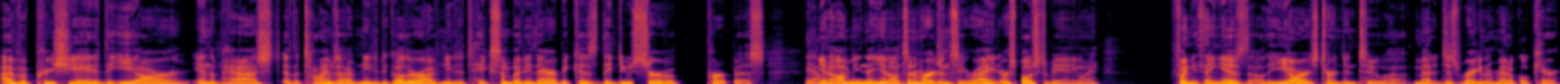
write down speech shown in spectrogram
i've appreciated the er in the past at the times that i've needed to go there or i've needed to take somebody there because they do serve a purpose. Yeah. you know i mean you know it's an emergency right? Or supposed to be anyway. Funny thing is though the er has turned into uh med- just regular medical care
